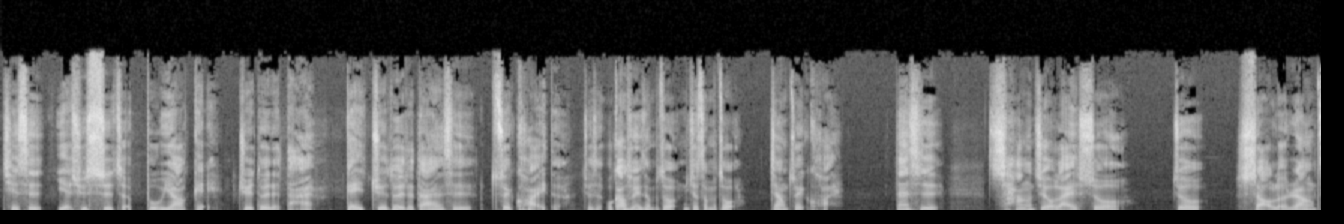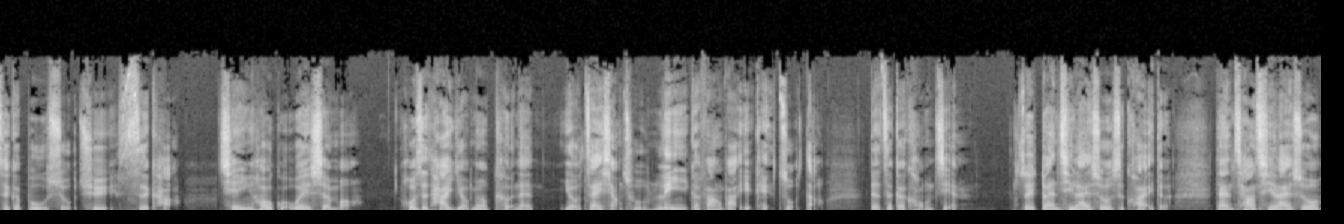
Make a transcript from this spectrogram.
其实也去试着不要给绝对的答案。给绝对的答案是最快的，就是我告诉你怎么做，你就怎么做，这样最快。但是长久来说，就少了让这个部署去思考前因后果，为什么，或是他有没有可能有再想出另一个方法也可以做到的这个空间。所以短期来说是快的，但长期来说，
